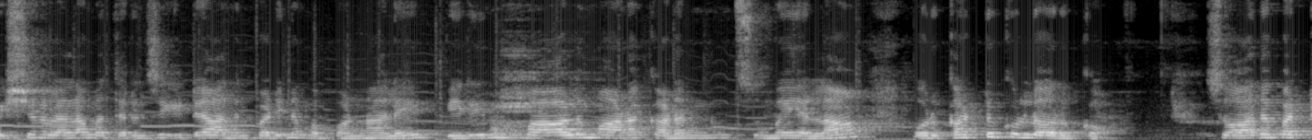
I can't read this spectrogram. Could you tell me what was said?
விஷயங்களெல்லாம் நம்ம தெரிஞ்சுக்கிட்டு அதன்படி நம்ம பண்ணாலே பெரும்பாலுமான கடன் சுமையெல்லாம் ஒரு கட்டுக்குள்ளே இருக்கும். ஸோ அதை பற்றி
